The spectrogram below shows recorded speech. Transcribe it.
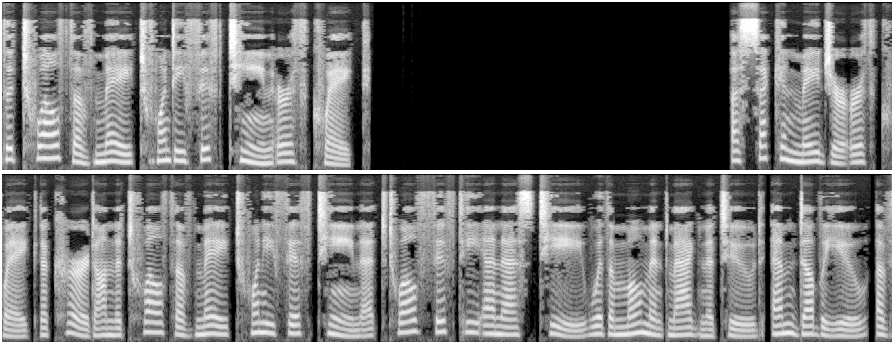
The 12th of May 2015 earthquake A second major earthquake occurred on 12 May 2015 at 1250 NST with a moment magnitude MW of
